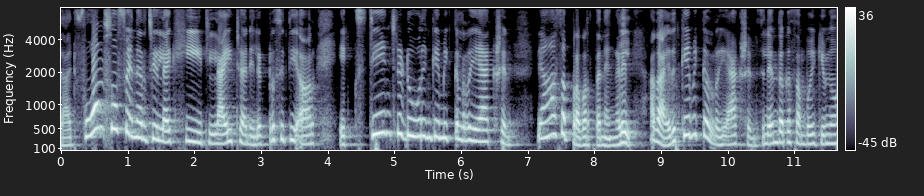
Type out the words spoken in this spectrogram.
that forms of energy like heat light and electricity are exchanged during chemical reaction രാസപ്രവർത്തനങ്ങളിൽ അതായത് കെമിക്കൽ റിയാക്ഷൻസിൽ എന്തൊക്കെ സംഭവിക്കുന്നു?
